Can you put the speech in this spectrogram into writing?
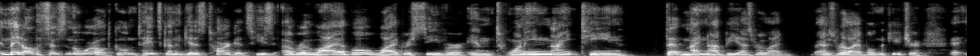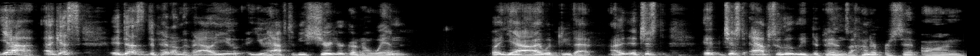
It made all the sense in the world. Golden Tate's going to get his targets. He's a reliable wide receiver in 2019 that might not be as reliable as reliable in the future. Uh, Yeah, I guess it does depend on the value. You have to be sure you're going to win. But yeah, I would do that. I, it just it just absolutely depends 100% on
